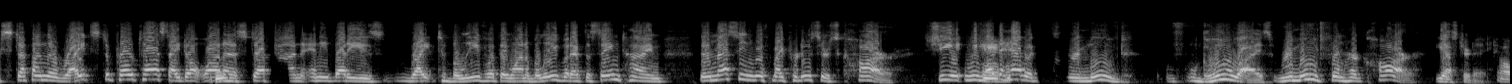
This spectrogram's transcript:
step on their rights to protest. I don't want to mm-hmm. step on anybody's right to believe what they want to believe, but at the same time they're messing with my producer's car. She we had to mm-hmm. have it removed glue wise removed from her car yesterday. Oh,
